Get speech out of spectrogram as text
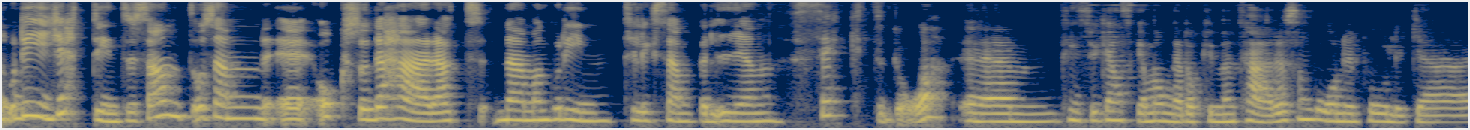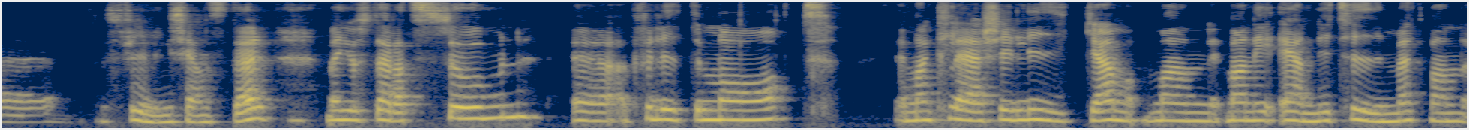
Och det är jätteintressant. Och sen eh, också det här att när man går in till exempel i en sekt då. Eh, finns ju ganska många dokumentärer som går nu på olika eh, streamingtjänster. Men just det här att sömn, eh, för lite mat, eh, man klär sig lika, man, man är en i teamet, man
